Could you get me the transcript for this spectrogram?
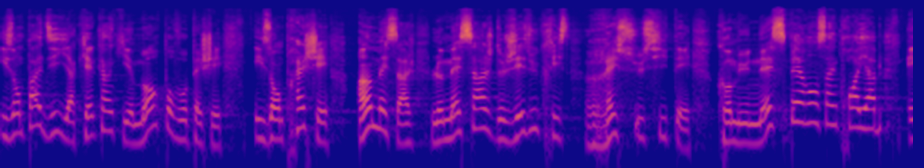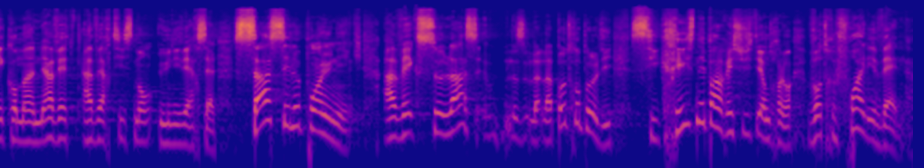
Ils n'ont pas dit il y a quelqu'un qui est mort pour vos péchés. Ils ont prêché un message, le message de Jésus-Christ ressuscité, comme une espérance incroyable et comme un avertissement universel. Ça, c'est le point unique. Avec cela, l'apôtre Paul dit, si Christ n'est pas ressuscité entre nous, votre foi, elle est vaine.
